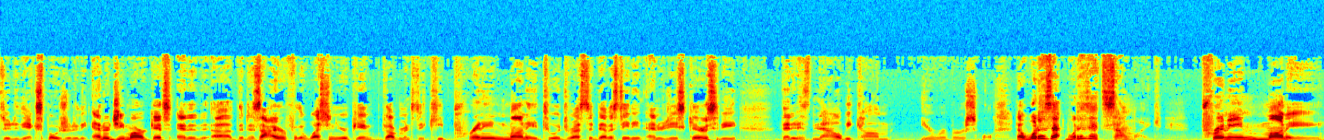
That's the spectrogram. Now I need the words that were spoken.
due to the exposure to the energy markets, and uh, the desire for the Western European governments to keep printing money to address the devastating energy scarcity that has now become irreversible. Now, what does that what does that sound like? Printing money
